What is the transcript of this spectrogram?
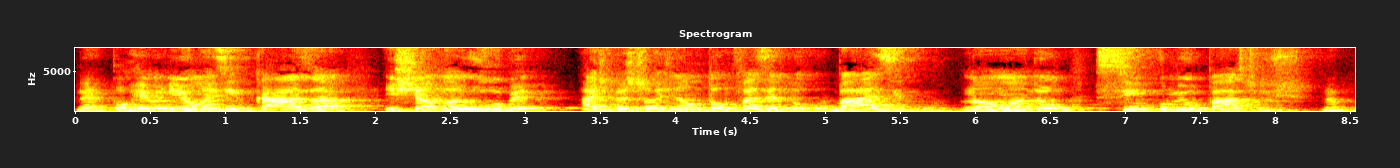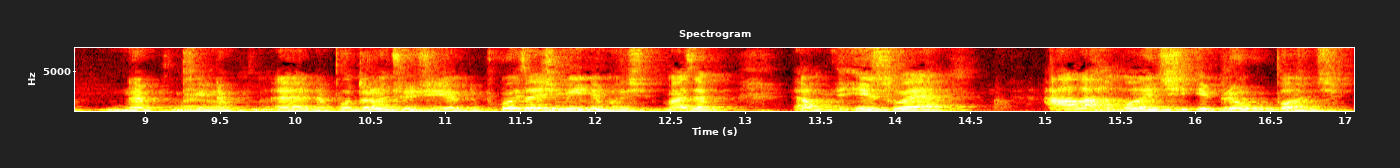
né, por reuniões em casa e chama Uber. As pessoas não estão fazendo o básico, não andam 5 mil passos, né, né, enfim, né, é, né, por durante o dia, coisas mínimas, mas é, é- isso é alarmante e preocupante.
